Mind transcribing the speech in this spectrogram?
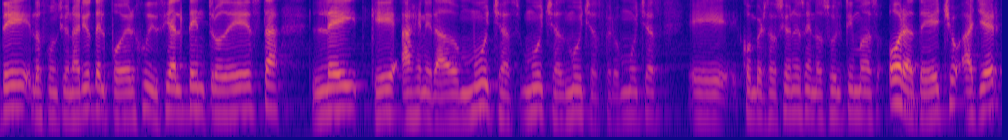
de los funcionarios del Poder Judicial dentro de esta ley que ha generado muchas, muchas, muchas, pero muchas eh, conversaciones en las últimas horas. De hecho, ayer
